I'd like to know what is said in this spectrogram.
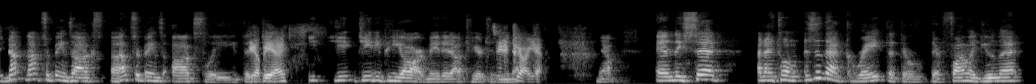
not not Sarbanes Ox, uh, not Sarbanes Oxley, the G- GDPR made it out here to GDPR, the yeah, yeah, and they said, and I told them, isn't that great that they're they're finally doing that?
